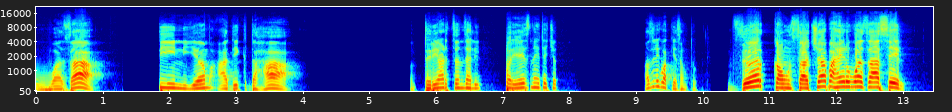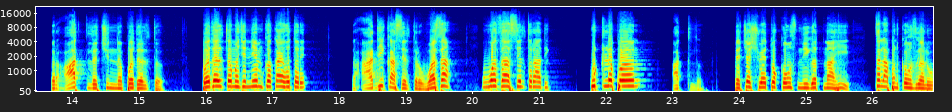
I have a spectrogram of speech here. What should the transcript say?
वजा तीन यम अधिक दहा. तरी अडचण झाली. पर्यायच नाही त्याच्यात. अजून एक वाक्य सांगतो. जर कंसाच्या बाहेर वजा असेल तर आतलं चिन्ह बदलतं. बदलतं म्हणजे नेमकं काय होतं रे? तर अधिक असेल तर वजा वजा असेल तर अधिक. कुठलं पण? आतलं. त्याच्याशिवाय तो कंस निघत नाही. चला आपण कंस घालू.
